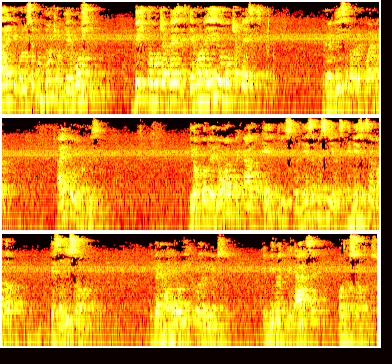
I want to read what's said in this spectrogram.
Que conocemos mucho, que hemos visto muchas veces, que hemos leído muchas veces, pero allí se nos recuerda. A esto vino Cristo. Dios condenó al pecado en Cristo, en ese Mesías, en ese Salvador, que se hizo el verdadero Hijo de Dios, quien vino a entregarse por nosotros.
